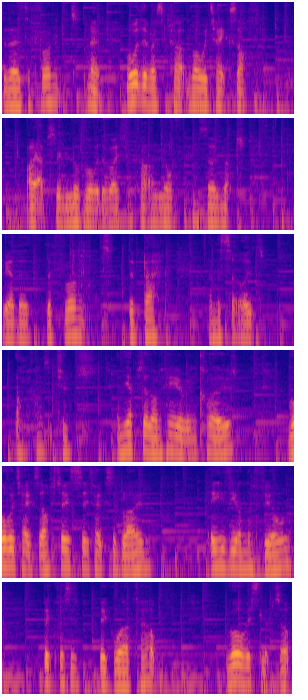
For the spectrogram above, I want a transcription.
So there's the front. No, Roary the racing car. Roary takes off. I absolutely love Roary the racing car. I love him so much. We have the the front, the back, and the sides. Oh my god, it And the episode on here include Roary takes off, Cici takes the blame, easy on the fuel, Big Chris's big workout, Roary slips up,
